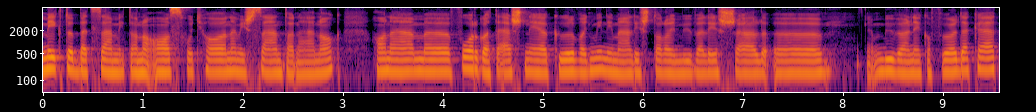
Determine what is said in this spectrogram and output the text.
még többet számítana az, hogyha nem is szántanának, hanem forgatás nélkül vagy minimális talajműveléssel művelnék a földeket,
